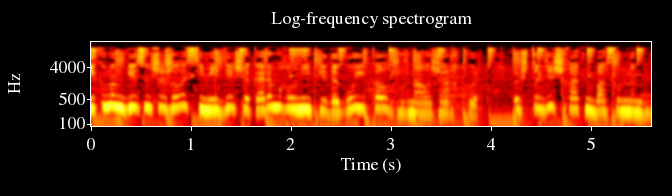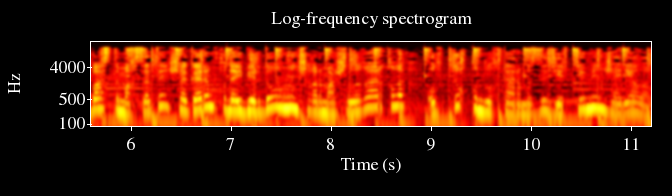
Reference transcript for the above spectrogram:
екі мың бесінші жылы семейде шәкәрім ғылыми педагогикалық журналы жарық көрді үш тілде шығатын басылымның басты мақсаты шәкәрім құдайбердіұлының шығармашылығы арқылы ұлттық құндылықтарымызды зерттеу мен жариялау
